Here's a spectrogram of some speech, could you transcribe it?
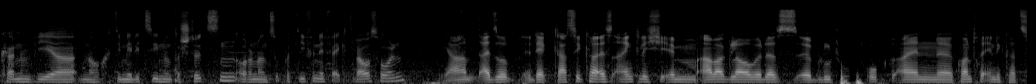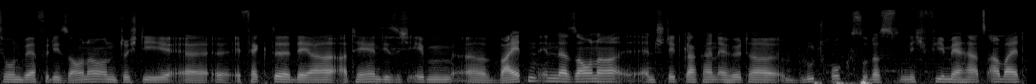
können wir noch die Medizin unterstützen oder einen supportiven Effekt rausholen? Ja, also der Klassiker ist eigentlich im Aberglaube, dass äh, Bluthochdruck eine Kontraindikation wäre für die Sauna und durch die äh, Effekte der Arterien, die sich eben äh, weiten in der Sauna, entsteht gar kein erhöhter Blutdruck, sodass nicht viel mehr Herzarbeit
